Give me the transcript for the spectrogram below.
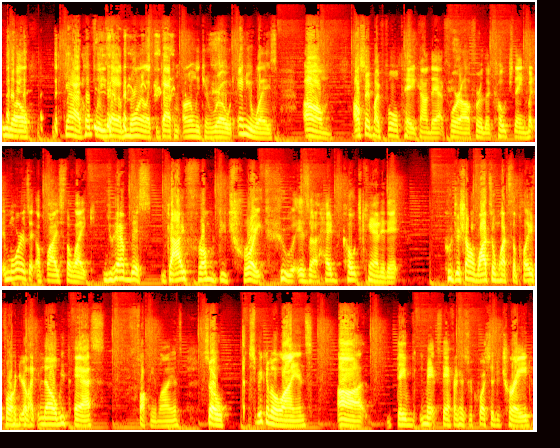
you know, God, hopefully he's not more like the guy from Arlington Road. Anyways, um, I'll save my full take on that for uh, for the coach thing, but more as it applies to like you have this guy from Detroit who is a head coach candidate who Deshaun Watson wants to play for, and you're like, no, we pass. Fucking Lions. So speaking of the Lions, uh, Matt Stafford has requested a trade,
